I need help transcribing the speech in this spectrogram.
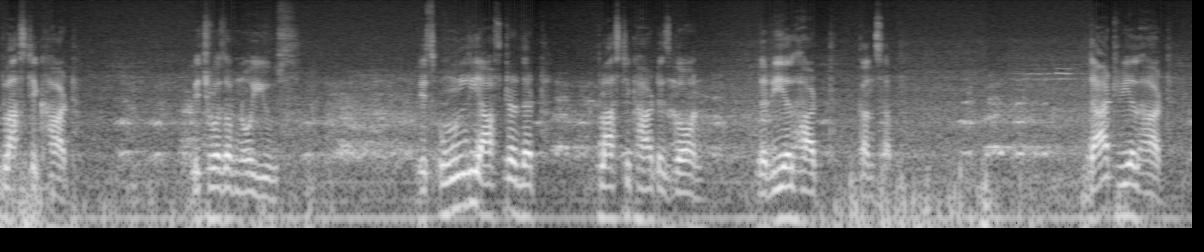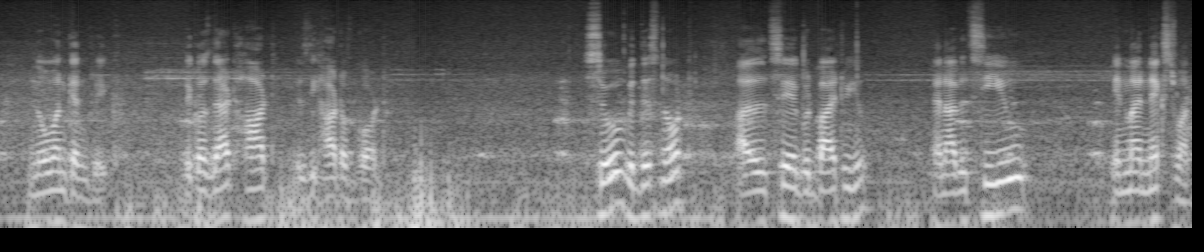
plastic heart which was of no use. It's only after that plastic heart is gone the real heart comes up. That real heart no one can break because that heart is the heart of god. So with this note i'll say goodbye to you and i will see you in my next one.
